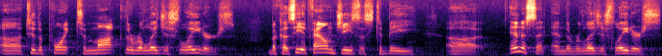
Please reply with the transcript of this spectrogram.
uh, to the point to mock the religious leaders because he had found Jesus to be uh, innocent and the religious leaders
